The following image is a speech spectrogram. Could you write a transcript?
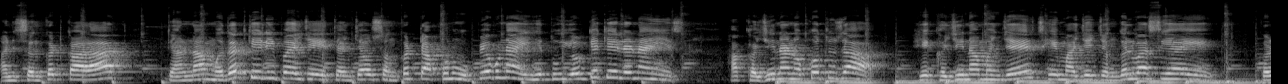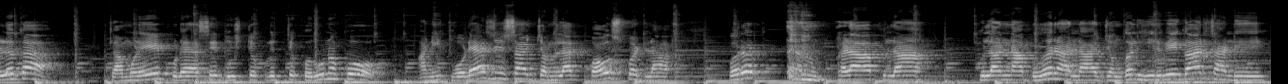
आणि संकट काळात त्यांना मदत केली पाहिजे. त्यांच्यावर संकट टाकून उपयोग नाही. हे तू योग्य केलं नाहीस. हा खजिना नको तुझा. हे खजिना म्हणजेच हे माझे जंगलवासी आहेत कळलं का? त्यामुळे पुढे असे दुष्टकृत्य करू नको. आणि थोड्याच दिवसात जंगलात पाऊस पडला. परत फळा फुला फुलांना भर आला जंगल हिरवेगार झाले.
